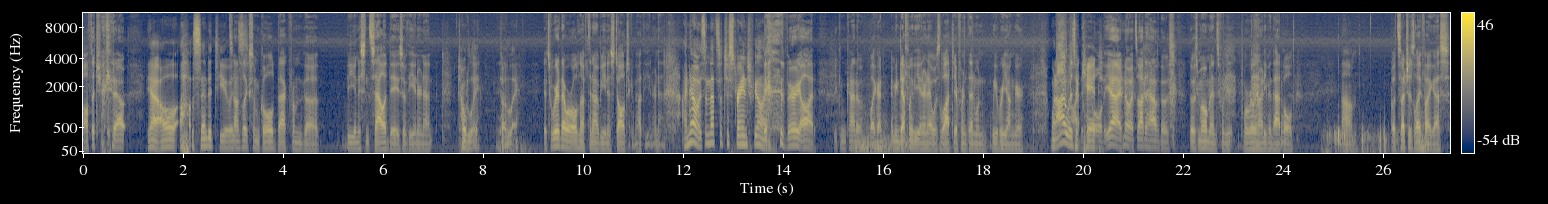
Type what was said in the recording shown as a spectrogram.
I'll have to check it out. Yeah, I'll I'll send it to you. Sounds It's- like some gold back from the the innocent salad days of the internet. totally, Yeah. totally. It's weird that we're old enough to now be nostalgic about the internet. I know, isn't that such a strange feeling? it's very odd. You can kind of like I, I mean definitely the internet was a lot different than when we were younger. when I was a kid. Yeah, I know it's odd to have those those moments when you're we're really not even that old. Um, but such is life, I guess.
